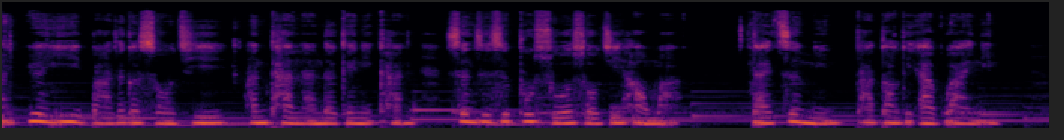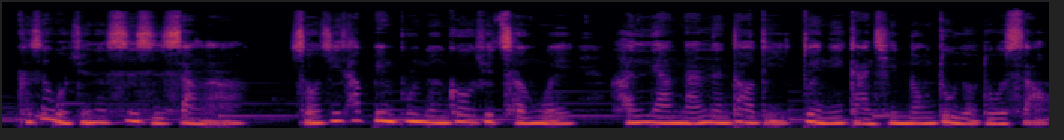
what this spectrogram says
愿愿意把这个手机很坦然的给你看，甚至是不锁手机号码，来证明他到底爱不爱你。可是我觉得事实上啊。手机它并不能够去成为衡量男人到底对你感情浓度有多少，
